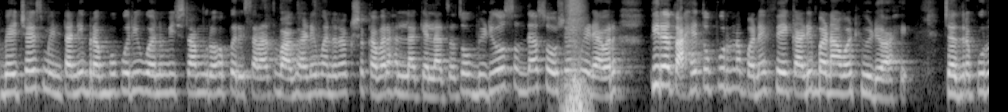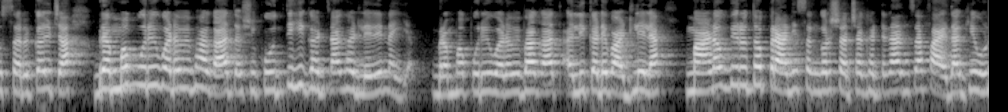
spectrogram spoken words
बेचाळीस मिनिटांनी ब्रह्मपुरी वन विश्रामगृह परिसरात वाघाने वनरक्षकावर हल्ला केल्याचा जो व्हिडिओ सध्या सोशल मीडियावर फिरत आहे तो पूर्णपणे फेक आणि बनावट व्हिडिओ आहे. चंद्रपूर सर्कलच्या ब्रह्मपुरी वन विभागात अशी कोणतीही घटना घडलेली नाहीये. ब्रह्मपुरी वन विभागात अलीकडे वाढलेल्या मानव विरुद्ध प्राणी संघर्षाच्या घटनांचा फायदा घेऊन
